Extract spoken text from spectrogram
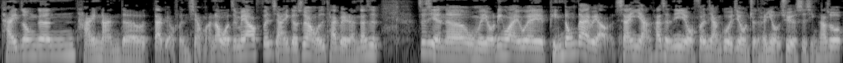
台中跟台南的代表分享嘛，那我这边要分享一个，虽然我是台北人，但是之前呢，我们有另外一位屏东代表山羊，他曾经有分享过一件我觉得很有趣的事情。他说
